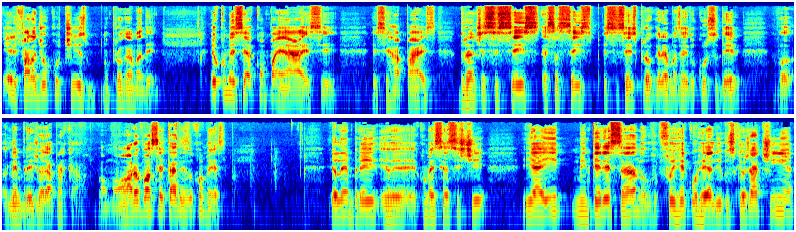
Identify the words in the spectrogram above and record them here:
e ele fala de ocultismo no programa dele. Eu comecei a acompanhar esse, esse rapaz durante esses seis, essas seis, esses seis programas aí do curso dele Vou, lembrei de olhar para cá. Uma hora eu vou acertar desde o começo. Eu lembrei, eu comecei a assistir e aí, me interessando, fui recorrer a livros que eu já tinha,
